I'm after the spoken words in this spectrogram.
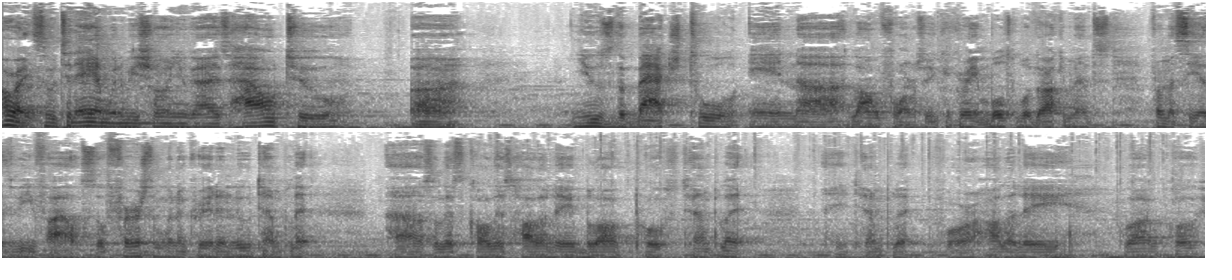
All right, so today I'm going to be showing you guys how to uh, use the batch tool in uh, Longform so you can create multiple documents from a CSV file. So first I'm going to create a new template. Uh, so let's call this holiday blog post template, a template for holiday blog post,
